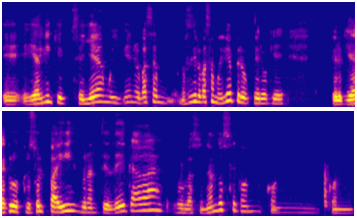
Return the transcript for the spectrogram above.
es alguien que se lleva muy bien, lo pasa, no sé si lo pasa muy bien, pero, pero que pero que ya cruzó el país durante décadas relacionándose con, con, con,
